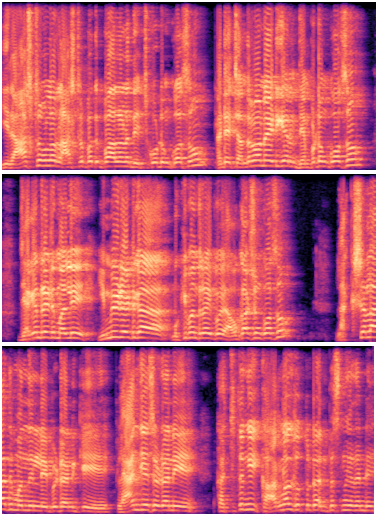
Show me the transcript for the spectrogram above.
ఈ రాష్ట్రంలో రాష్ట్రపతి పాలన తెచ్చుకోవడం కోసం అంటే చంద్రబాబు నాయుడు గారిని దింపడం కోసం జగన్ రెడ్డి మళ్ళీ ఇమ్మీడియట్గా ముఖ్యమంత్రి అయిపోయే అవకాశం కోసం లక్షలాది మందిని లేపడానికి ప్లాన్ చేశాడని ఖచ్చితంగా ఈ కారణాలు చూస్తుంటే అనిపిస్తుంది కదండి.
